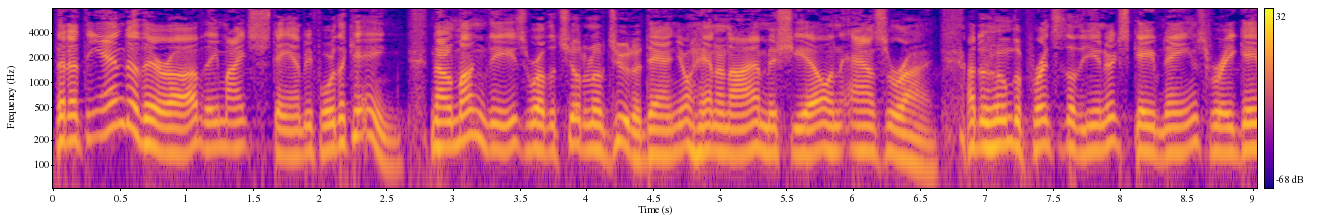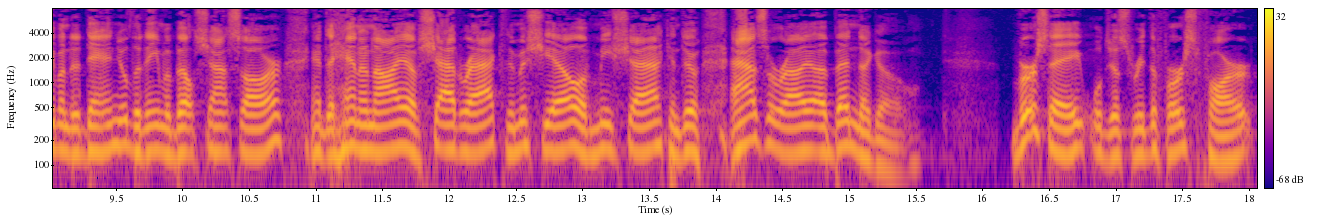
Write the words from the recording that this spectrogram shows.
that at the end of thereof they might stand before the king. Now among these were of the children of Judah Daniel, Hananiah, Mishael, and Azariah, unto whom the princes of the eunuchs gave names, for he gave unto Daniel the name of Belteshazzar, and to Hananiah of Shadrach, to Mishael of Meshach, and to Azariah of Abednego. Verse 8, we'll just read the first part.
